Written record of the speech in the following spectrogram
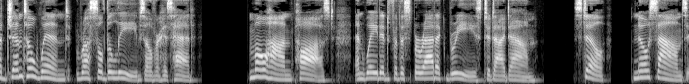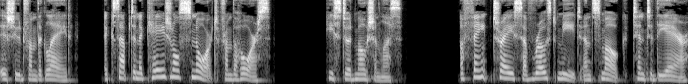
A gentle wind rustled the leaves over his head. Mohan paused and waited for the sporadic breeze to die down. Still, no sounds issued from the glade, except an occasional snort from the horse. He stood motionless. A faint trace of roast meat and smoke tinted the air,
